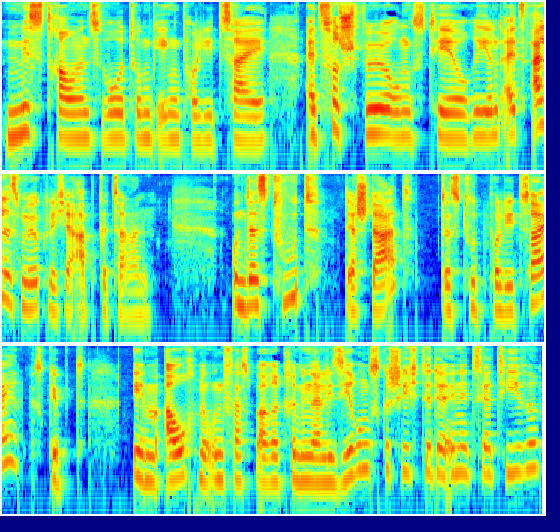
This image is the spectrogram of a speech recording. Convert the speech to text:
Misstrauensvotum gegen Polizei, als Verschwörungstheorie und als alles Mögliche abgetan. Und das tut der Staat, das tut Polizei. Es gibt eben auch eine unfassbare Kriminalisierungsgeschichte der Initiative.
